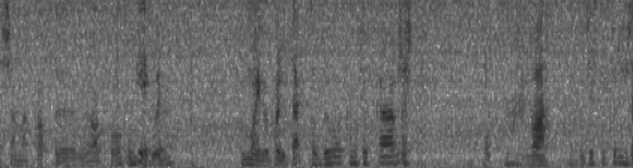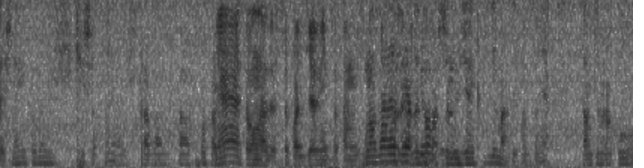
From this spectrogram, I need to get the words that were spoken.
e, sianokosy w roku ubiegłym w moich okolicach, to było końcówka września. Kurwa. 20 któryś września i potem już cisza, co nie? Już trawa została spokojna. Nie, to u nas jeszcze październik, co tam, no zależy ale, jaki ale jest. ludzie jakie klimaty są, co nie? W tamtym roku,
